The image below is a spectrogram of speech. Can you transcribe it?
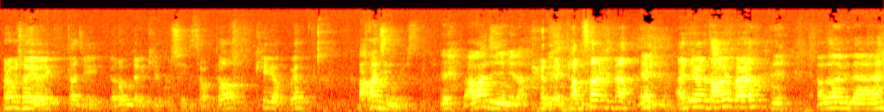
그럼 저희 여기까지 여러분들의 길코치 instructor K였고요. 마관진님이었습니다. 네, 마관진입니다. 네, 감사합니다. 안녕, 다음에 봐요. 네, 감사합니다.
